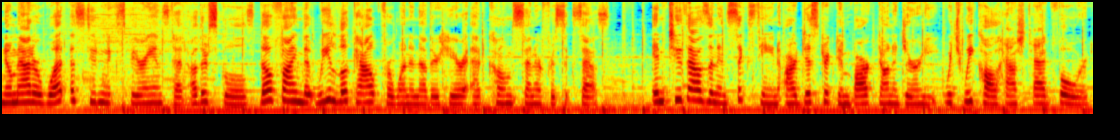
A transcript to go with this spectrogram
No matter what a student experienced at other schools, they'll find that we look out for one another here at Combs Center for Success. In 2016, our district embarked on a journey, which we call hashtag forward.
